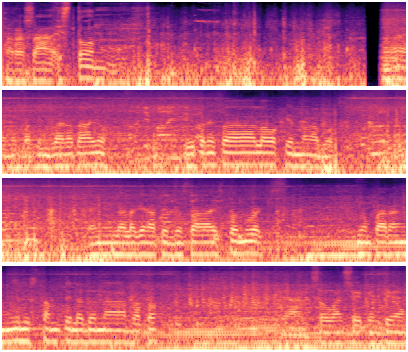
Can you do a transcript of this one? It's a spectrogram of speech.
para sa stone. Nagpatimpla na tayo. Dito rin sa Lawak yan mga boss. Yan yung lalagay natin doon sa Stoneworks. Yung parang in-stamp nila doon na bato. Yan, so 170 yung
